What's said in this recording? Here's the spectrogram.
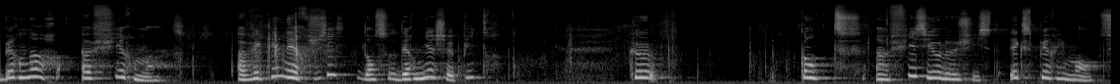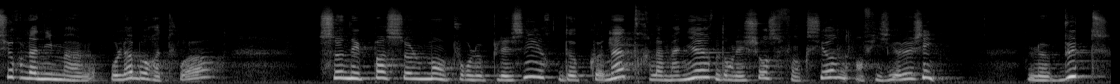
Bernard affirme avec énergie dans ce dernier chapitre que quand un physiologiste expérimente sur l'animal au laboratoire, ce n'est pas seulement pour le plaisir de connaître la manière dont les choses fonctionnent en physiologie. Le but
